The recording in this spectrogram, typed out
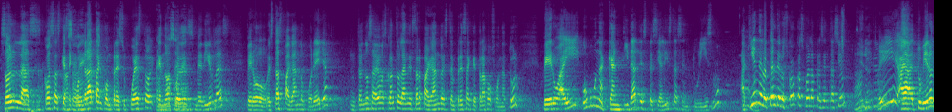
son las cosas que se, contratan con presupuesto, que no, puedes medirlas, pero estás pagando por ella. Entonces no sabemos cuánto le han de estar pagando a esta empresa que trajo Fonatur pero ahí hubo una cantidad de especialistas en turismo. Aquí en el Hotel de los Cocos fue la presentación. Ah, sí, ah, tuvieron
